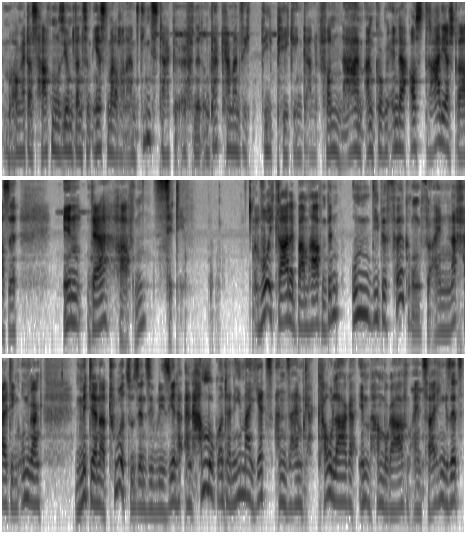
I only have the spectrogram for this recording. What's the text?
morgen hat das Hafenmuseum dann zum ersten Mal auch an einem Dienstag geöffnet. Und da kann man sich die Peking dann von nahem angucken in der Australierstraße in der Hafen City. Wo ich gerade beim Hafen bin, um die Bevölkerung für einen nachhaltigen Umgang mit der Natur zu sensibilisieren, hat ein Hamburger Unternehmer jetzt an seinem Kakaolager im Hamburger Hafen ein Zeichen gesetzt.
